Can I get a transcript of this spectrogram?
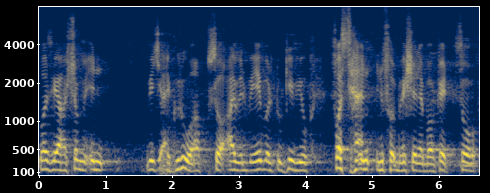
was the ashram in which I grew up, so I will be able to give you first hand information about it. So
